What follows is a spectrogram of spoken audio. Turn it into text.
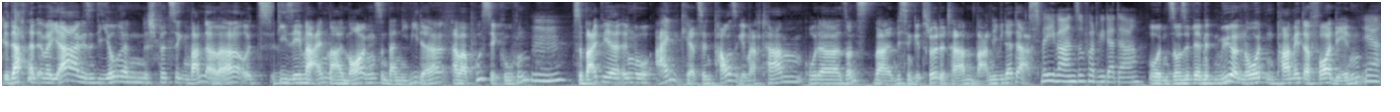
wir dachten halt immer, ja, wir sind die jungen, spitzigen Wanderer und die sehen wir einmal morgens und dann nie wieder. Aber Pustekuchen, sobald wir irgendwo eingekehrt sind, Pause gemacht haben oder sonst mal ein bisschen getrödelt haben, waren die wieder da. Die waren sofort wieder da. Und so sind wir mit Mühe und Not ein paar Meter vor denen Ja.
